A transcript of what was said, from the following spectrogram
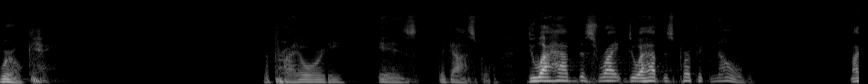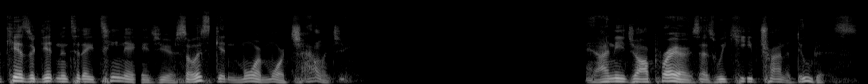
we're okay. The priority is the gospel. Do I have this right? Do I have this perfect? No. My kids are getting into their teenage years, so it's getting more and more challenging. And I need y'all prayers as we keep trying to do this.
